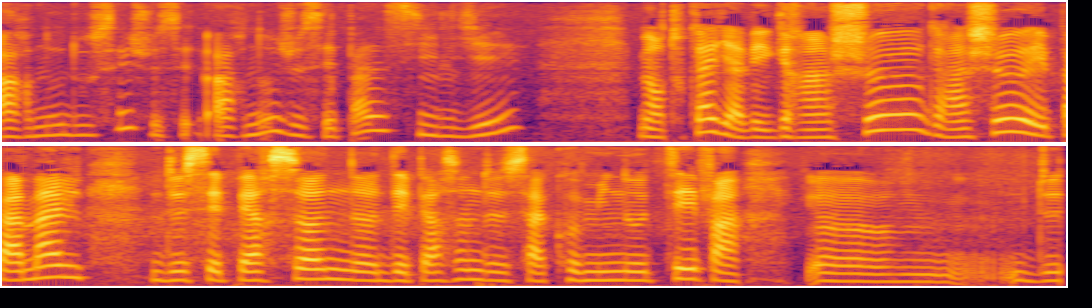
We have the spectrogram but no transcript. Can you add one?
Arnaud Doucet, je sais, Arnaud, je sais pas s'il y est. Mais en tout cas, il y avait Grincheux, Grincheux et pas mal de ces personnes, des personnes de sa communauté, enfin, euh, de,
